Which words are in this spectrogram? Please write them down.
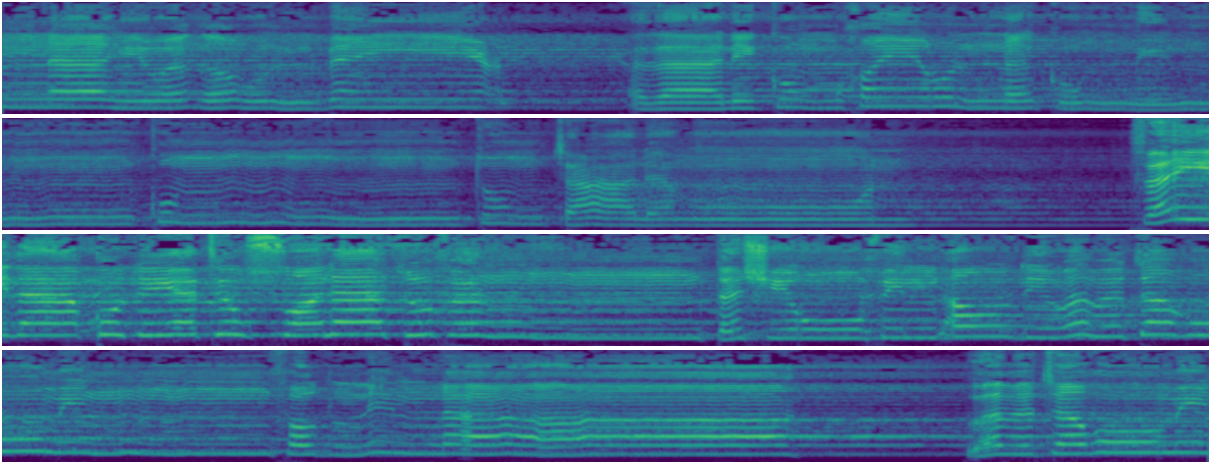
الله وذروا البيع. ذلكم خير لكم إن كنتم تعلمون. فإذا قضيت الصلاة فانتشروا في الأرض وابتغوا من فضل الله وابتغوا من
